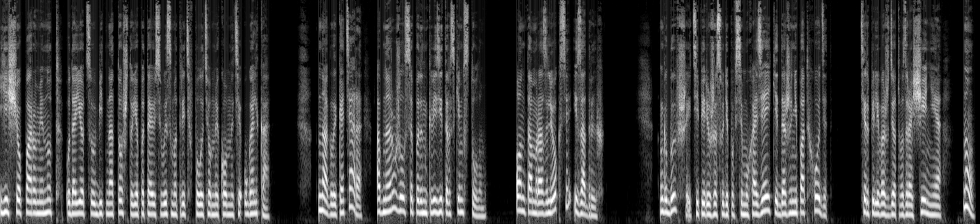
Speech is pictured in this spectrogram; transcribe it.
Еще пару минут удается убить на то, что я пытаюсь высмотреть в полутемной комнате уголька. Наглый котяра обнаружился под инквизиторским стулом. Он там разлегся и задрых. К бывшей, теперь уже, судя по всему, хозяйке, даже не подходит. Терпеливо ждет возвращения, ну,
